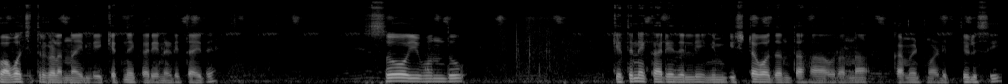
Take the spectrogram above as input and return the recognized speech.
ಭಾವಚಿತ್ರಗಳನ್ನು ಇಲ್ಲಿ ಕೆತ್ತನೆ ಕಾರ್ಯ ನಡೀತಾ ಇದೆ. ಸೊ ಈ ಒಂದು ಕೆತ್ತನೆ ಕಾರ್ಯದಲ್ಲಿ ನಿಮಗೆ ಇಷ್ಟವಾದಂತಹ ಅವರನ್ನು ಕಮೆಂಟ್ ಮಾಡಿ ತಿಳಿಸಿ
